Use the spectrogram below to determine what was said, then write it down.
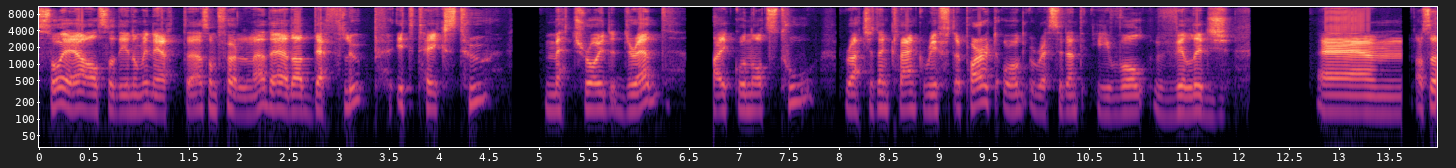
så er altså de nominerte som følgende. Det er da Deathloop, It Takes Two, Metroid Dread, Psychonauts 2, Ratchet and Clank Rift Apart og Resident Evil Village. Um, altså,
